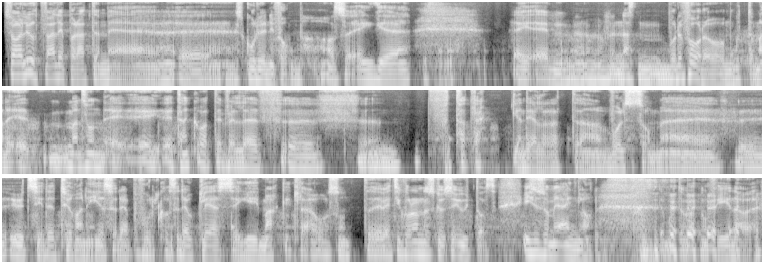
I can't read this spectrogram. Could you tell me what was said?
så har jeg lurt veldig på dette med uh, skoleuniform. Altså, jeg jeg er nesten både for det og mot det, men, jeg, men sånn, jeg, jeg, tenker at det ville tatt vekk en del av dette voldsomme uh, utsidetyranniet som det er på folk. altså Det å kle seg i merkeklær og sånt. Jeg vet ikke hvordan det skulle se ut. altså. Ikke som i England. Det måtte vært noe finere.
